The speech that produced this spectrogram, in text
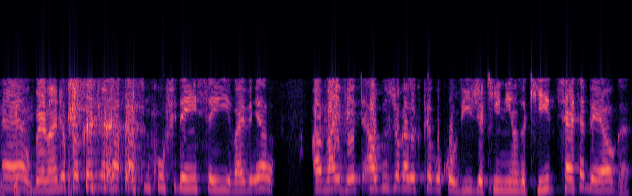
É, o Berlândia foi campeão da taça em confidência aí. Vai ver, vai ver alguns jogadores que pegou Covid aqui em Minas aqui, de certo é belga.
